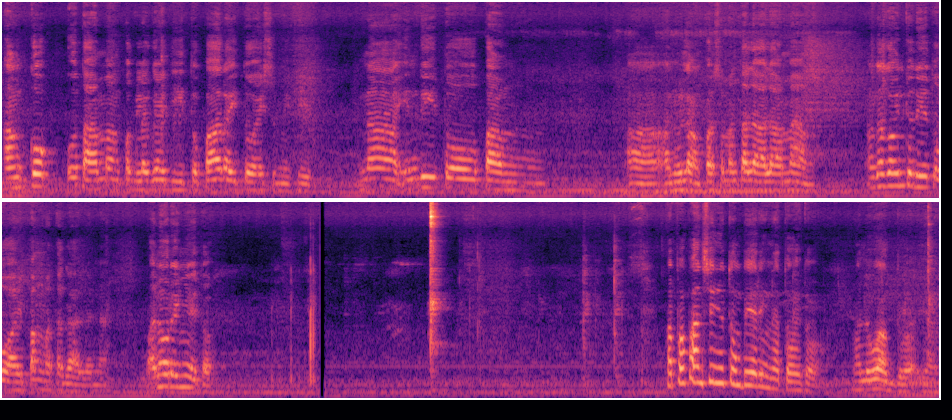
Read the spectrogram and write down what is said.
angkop o tamang paglagay dito para ito ay sumikip. Na hindi ito pang ah, ano lang, pasamantala lamang. Ang gagawin ko dito ay pang matagalan na. Panoorin nyo ito. Mapapansin nyo itong bearing na to, ito. Maluwag, diba? Yan.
